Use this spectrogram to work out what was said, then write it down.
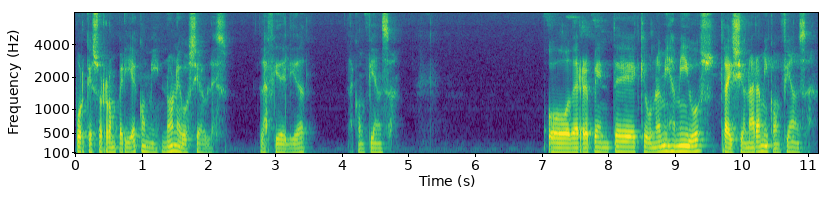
porque eso rompería con mis no negociables, la fidelidad, la confianza. O de repente que uno de mis amigos traicionara mi confianza.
